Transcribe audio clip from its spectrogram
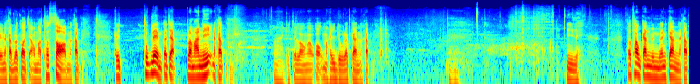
ยๆนะครับ แล้วก็จะเอามาทดสอบนะครับโดย ทุกเล่มก็จะประมาณนี้นะครับเดี๋ยวจะลองเอาออกมาให้ดูแล้วกันนะครับ นี่เลยเท่าเท่ากันเหมือนเหมือนกันนะครับ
